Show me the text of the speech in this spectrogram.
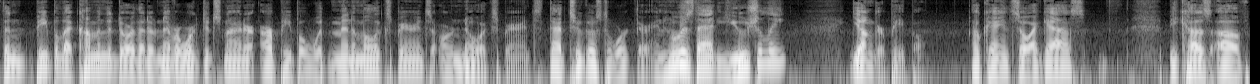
the people that come in the door that have never worked at Schneider are people with minimal experience or no experience. That's who goes to work there. And who is that usually? Younger people. Okay, and so I guess because of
